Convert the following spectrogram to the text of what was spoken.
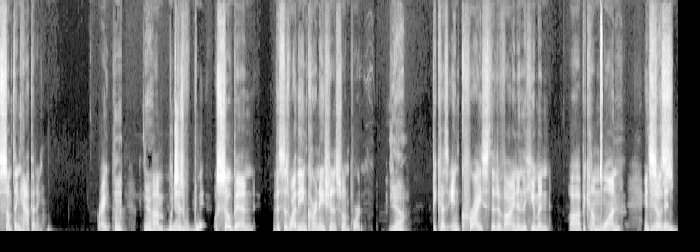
something happening. Right? Hmm. Yeah. Um, which Yeah. is so, Ben, this is why the incarnation is so important yeah. because in Christ, the divine and the human uh, become one. And so then,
